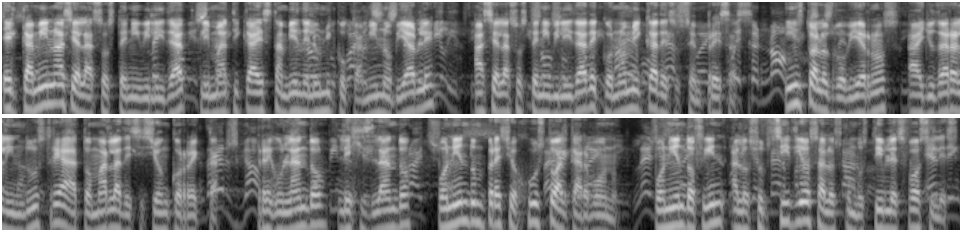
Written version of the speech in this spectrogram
el camino hacia la sostenibilidad climática es también el único camino viable hacia la sostenibilidad económica de sus empresas. Insto a los gobiernos a ayudar a la industria a tomar la decisión correcta, regulando, legislando, poniendo un precio justo al carbono poniendo fin a los subsidios a los combustibles fósiles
